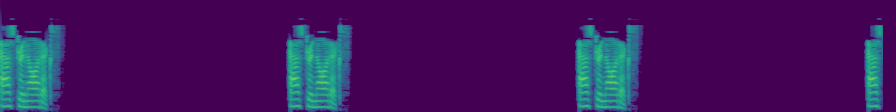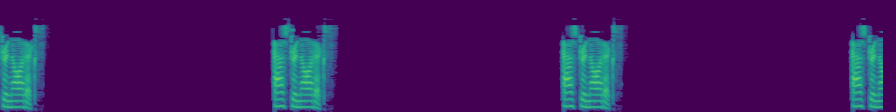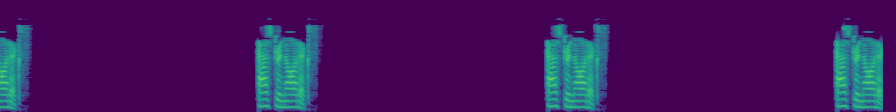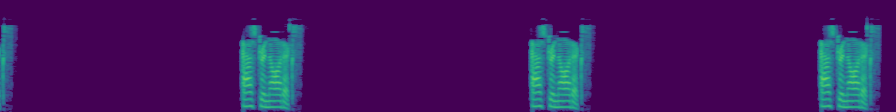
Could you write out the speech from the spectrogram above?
astronautics. Astronautics. Astronautics. Astronautics. Astronautics. Astronautics. Astronautics astronautics. Astronautics. Astronautics. Astronautics. Astronautics. Astronautics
